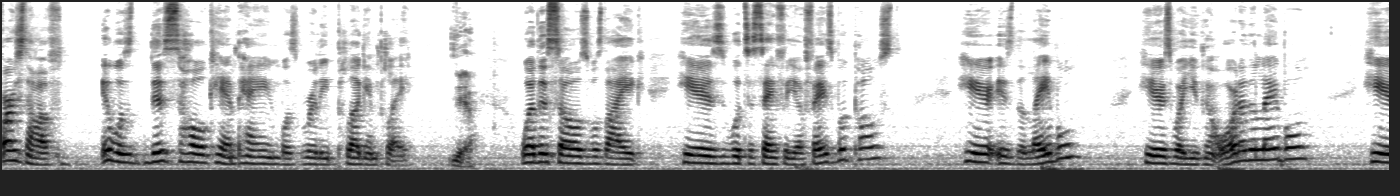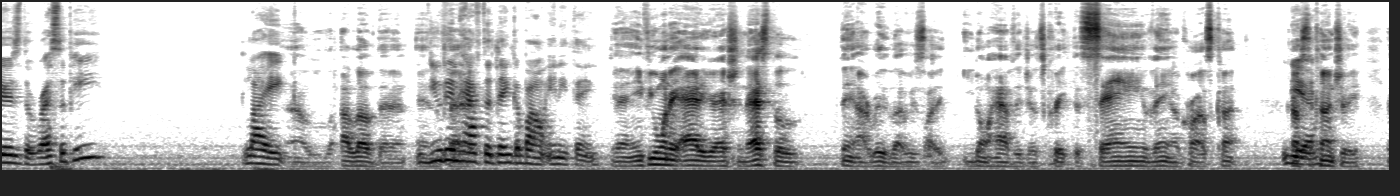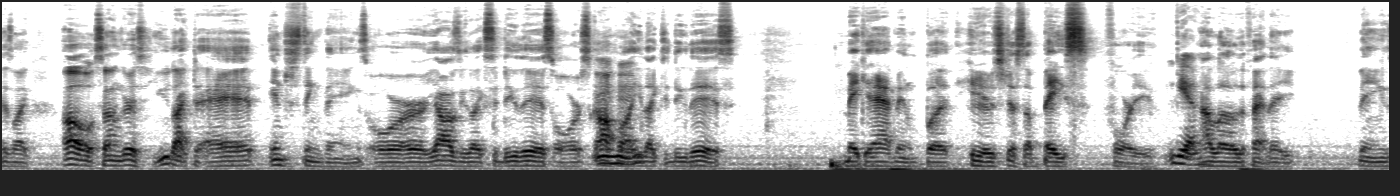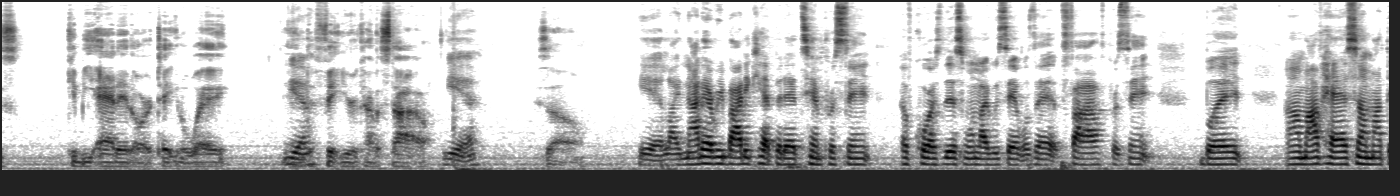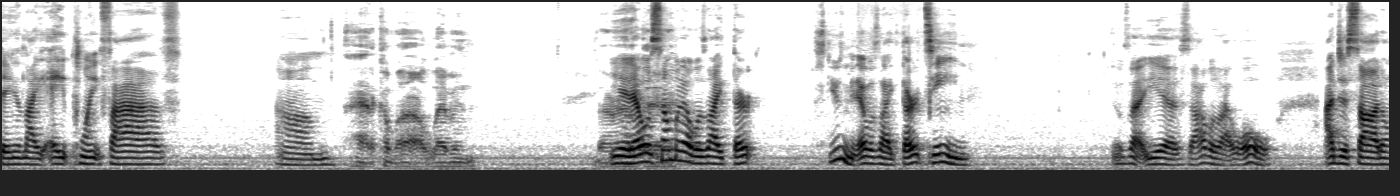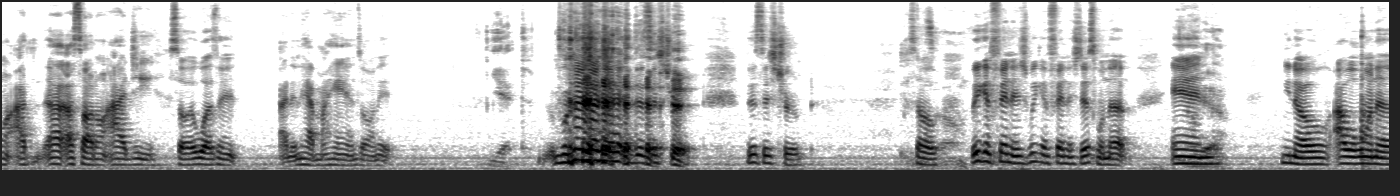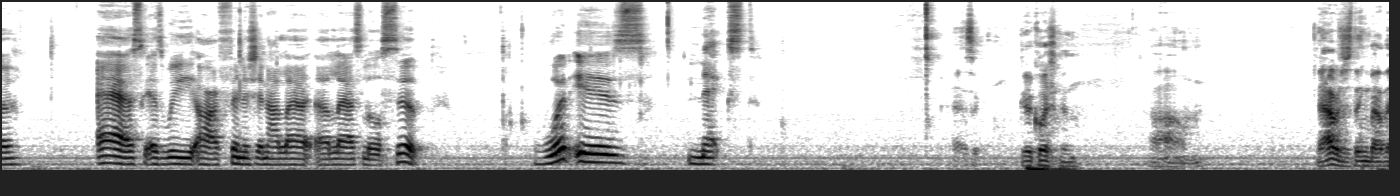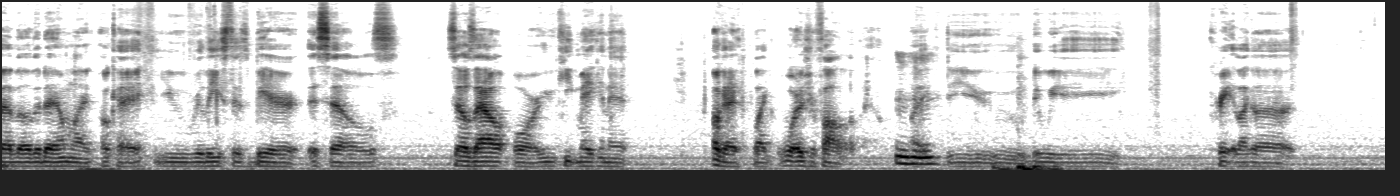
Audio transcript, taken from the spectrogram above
First off, it was this whole campaign was really plug and play. Yeah, Weathered Souls was like, here's what to say for your Facebook post. Here is the label. Here's where you can order the label. Here's the recipe. Like I, I love that. You didn't have to think about anything. Yeah, and if you want to add your action, that's the thing I really love. Is like you don't have to just create the same thing across con- across Yeah. the country. It's like, oh, Southern Grist, you like to add interesting things, or Yazzie likes to do this, or Scofflaw, Mm-hmm. you like to do this. Make it happen, but here's just a base for you. Yeah. I love the fact that things can be added or taken away Yeah. to fit your kind of style. Yeah. So Yeah. Like not everybody kept it at ten percent. Of course, this one, like we said, was at five percent. But um, I've had some. I think it's like eight point five. Um, I had a couple of eleven. that are yeah, that was there. someone that was like thir- Excuse me, that was like thirteen. It was like yeah, so I was like, whoa. I just saw it on I I saw it on IG, so it wasn't. I didn't have my hands on it. yet. this is true. This is true. So, So- we can finish. We can finish this one up, and Yeah. you know, I would want to ask as we are finishing our la- uh, last little sip. What is next? That's a good question. Um, I was just thinking about that the other day. I'm like, okay, you release this beer, it sells, sells out, or you keep making it. Okay, like, what is your follow up now? Like, do you do we create like a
